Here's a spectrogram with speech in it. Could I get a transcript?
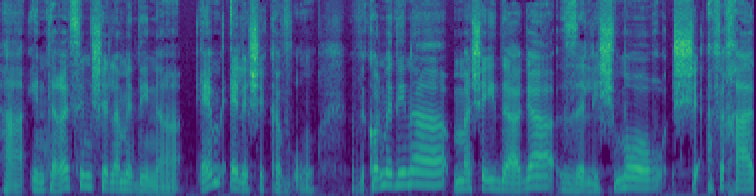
האינטרסים של המדינה הם אלה שקבעו, וכל מדינה, מה שהיא דאגה זה לשמור שאף אחד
